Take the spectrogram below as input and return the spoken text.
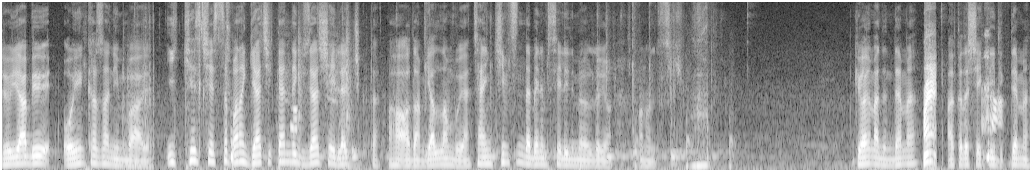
Dur ya bir oyun kazanayım bari. İlk kez chest'te bana gerçekten de güzel şeyler çıktı. Aha adam gel lan buraya. Sen kimsin de benim Selin'imi öldürüyorsun? Ananı sikeyim. Görmedin değil mi? Arkadaş ekliydik değil mi?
